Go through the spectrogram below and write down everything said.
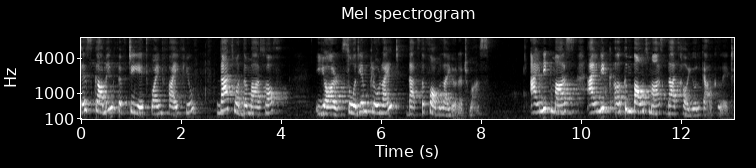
is coming 58.5 U. That's what the mass of your sodium chloride, that's the formula unit mass. ionic mass, ionic uh, compounds mass, that's how you'll calculate.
